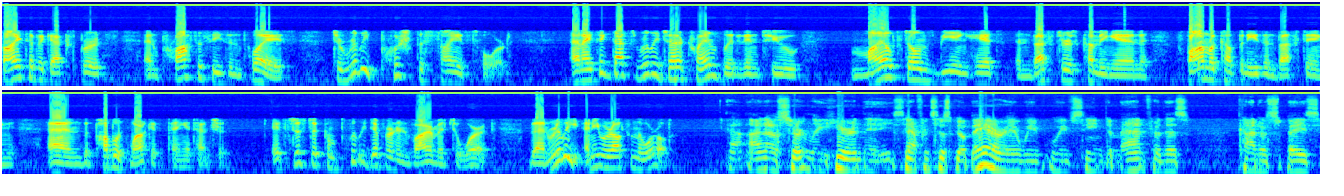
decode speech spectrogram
scientific experts, and processes in place to really push the science forward. And I think that's really translated into milestones being hit, investors coming in, pharma companies investing, and the public market paying attention. It's just a completely different environment to work than really anywhere else in the world. I know certainly here in the San Francisco Bay Area, we've, we've seen demand for this kind of space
